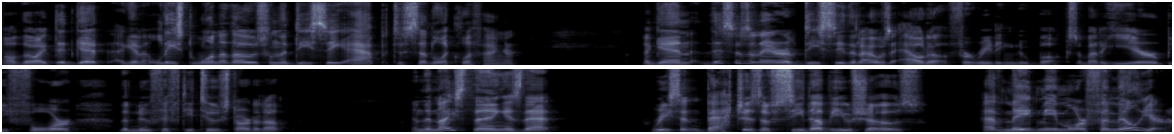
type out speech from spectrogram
Although I did get, again, at least one of those from the DC app to settle a cliffhanger. Again, this is an era of DC that I was out of for reading new books about a year before the new 52 started up. And the nice thing is that recent batches of CW shows have made me more familiar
